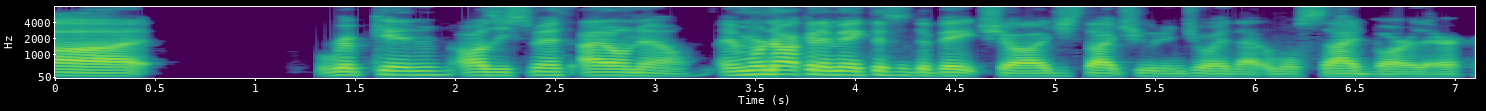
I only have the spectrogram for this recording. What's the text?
Uh Ripken, Ozzie Smith, I don't know. And we're not going to make this a debate show. I just thought you would enjoy that little sidebar there.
